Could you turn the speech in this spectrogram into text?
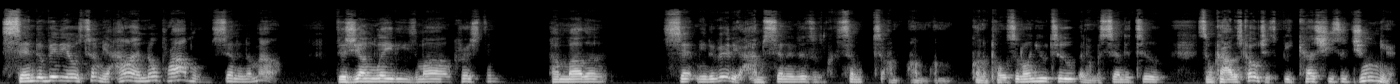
Send the videos to me. I don't have no problem sending them out. This young lady's mom, Kristen, her mother sent me the video. I'm sending it to some, I'm, I'm, I'm going to post it on YouTube and I'm going to send it to some college coaches because she's a junior.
